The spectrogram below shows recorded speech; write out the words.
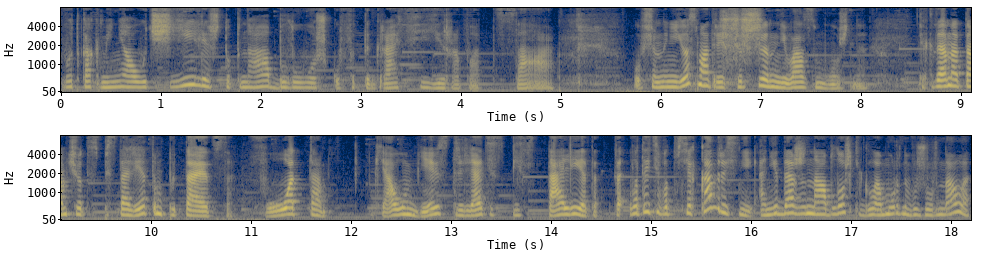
Вот как меня учили, чтобы на обложку фотографироваться. В общем, на нее смотреть совершенно невозможно. Когда она там что-то с пистолетом пытается, вот там, я умею стрелять из пистолета. Вот эти вот все кадры с ней, они даже на обложке гламурного журнала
